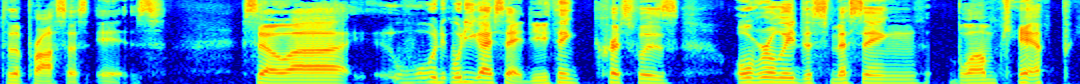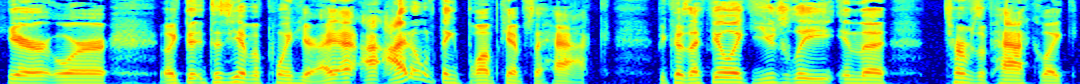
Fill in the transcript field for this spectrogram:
to the process is. So, uh, what, what do you guys say? Do you think Chris was overly dismissing Blomkamp here, or like does he have a point here? I, I I don't think Blomkamp's a hack because I feel like usually in the terms of hack, like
